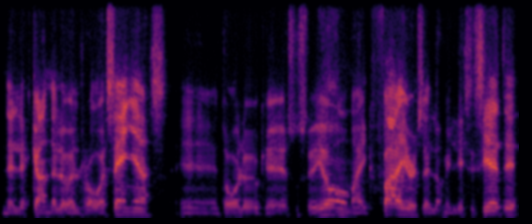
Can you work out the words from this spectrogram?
del escándalo del robo de señas, eh, todo lo que sucedió, Mike Fires del 2017,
